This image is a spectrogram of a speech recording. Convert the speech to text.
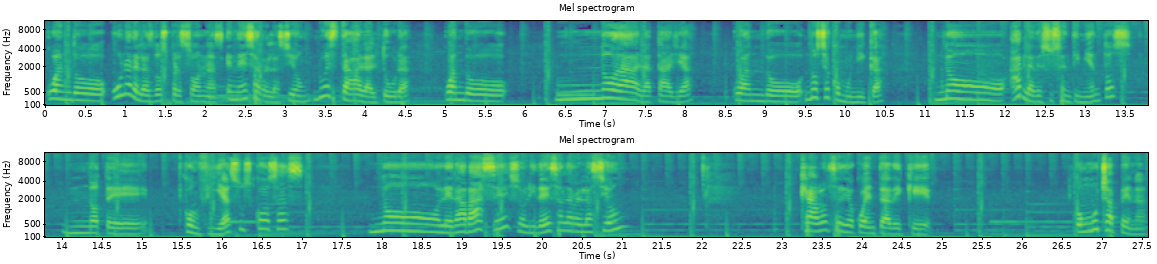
cuando una de las dos personas en esa relación no está a la altura, cuando no da la talla, cuando no se comunica, no habla de sus sentimientos, no te confía sus cosas, no le da base, solidez a la relación, Carol se dio cuenta de que con mucha pena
